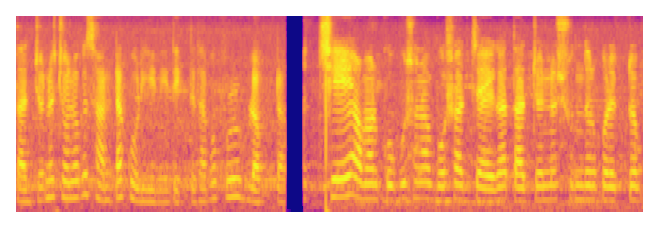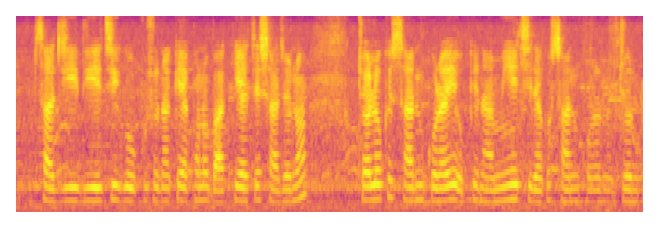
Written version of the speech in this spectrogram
তার জন্য চলো ওকে স্নানটা করিয়ে নিই। দেখতে থাকো পুরো ব্লগটা। হচ্ছে আমার গোপুসোনা বসার জায়গা, তার জন্য সুন্দর করে একটা সাজিয়ে দিয়েছি। গোপুসোনাকে এখনও বাকি আছে সাজানো। চলো ওকে স্নান করাই, ওকে নামিয়েছি, দেখো স্নান করানোর জন্য।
